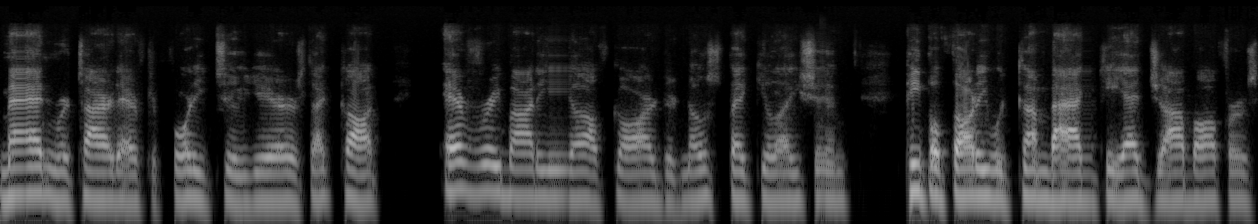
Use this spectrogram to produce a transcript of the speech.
Madden retired after 42 years. That caught everybody off guard. There's no speculation. People thought he would come back. He had job offers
